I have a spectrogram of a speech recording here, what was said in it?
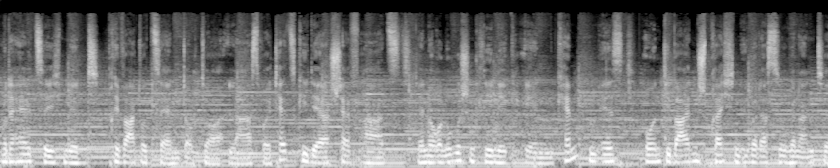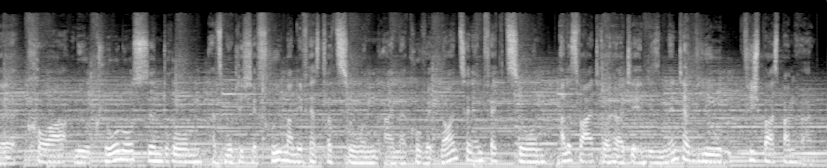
unterhält sich mit Privatdozent Dr. Lars Wojtecki, der Chefarzt der Neurologischen Klinik in Kempen ist. Und die beiden sprechen über das sogenannte Core-Myoklonos-Syndrom als mögliche Frühmanifestation einer Covid-19-Infektion. Alles weitere hört ihr in diesem Interview. Viel Spaß beim Hören.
